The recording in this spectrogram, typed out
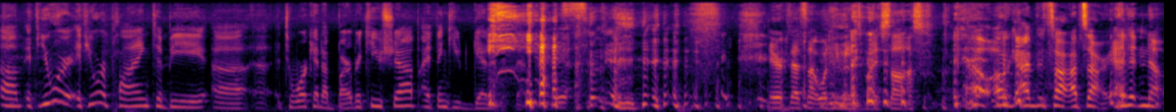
um, if you were if you were applying to be uh, uh, to work at a barbecue shop, I think you'd get it. At that Eric, that's not what he means by sauce. Oh, okay. I'm sorry. I'm sorry. I didn't know.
